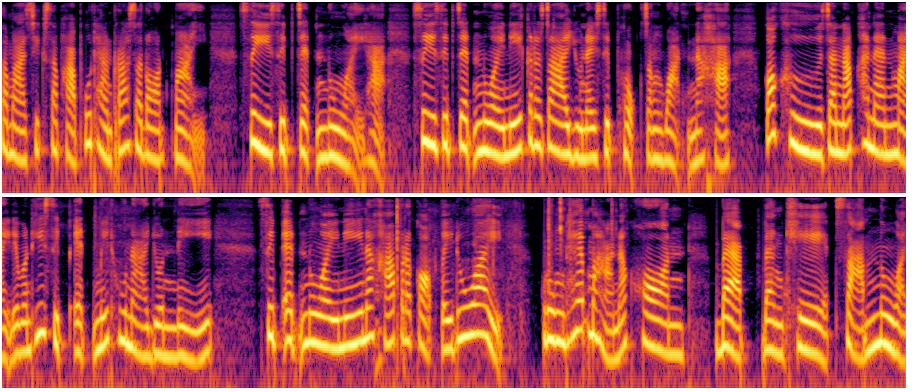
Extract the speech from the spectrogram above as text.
สมาชิกสภาผู้แทนราษฎรใหม่ 47 หน่วยค่ะ 47 หน่วยนี้กระจายอยู่ใน 16 จังหวัดนะคะ ก็คือจะนับคะแนนใหม่ในวันที่ 11 มิถุนายนนี้ 11 หน่วยนี้นะคะ ประกอบไปด้วย กรุงเทพมหานคร แบบแบ่งเขต 3 หน่วย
